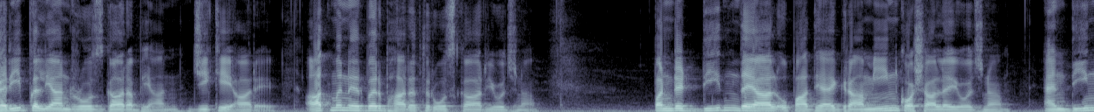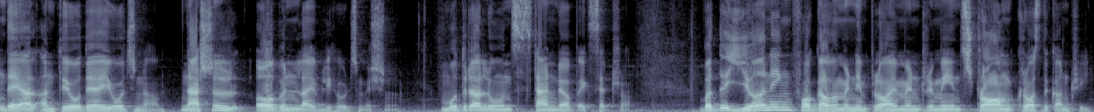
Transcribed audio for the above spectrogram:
Garib Kalyan Rozgar अभियान जी के आर ए आत्मनिर्भर भारत रोज़गार योजना पंडित दीनदयाल उपाध्याय ग्रामीण कौशालय योजना and Deendayal Antyodaya Yojana national urban livelihoods mission Mudra loans stand up etcetera but the yearning for government employment remains strong across the country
